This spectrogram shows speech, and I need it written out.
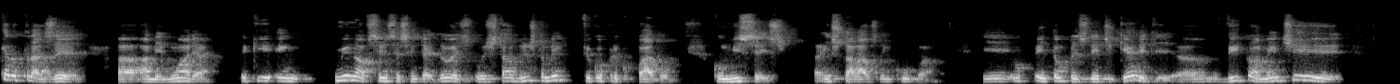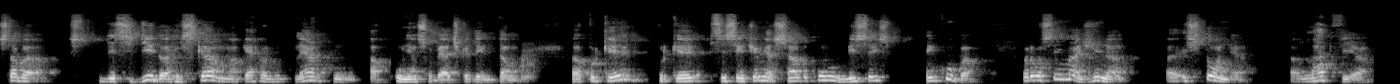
quero trazer uh, a memória de que em 1962 os Estados Unidos também ficou preocupado com mísseis instalados em Cuba. E o então presidente Kennedy virtualmente estava decidido a arriscar uma guerra nuclear com a União Soviética de então. Ah, por quê? Porque se sentia ameaçado com mísseis em Cuba. Agora, você imagina ah, Estônia, ah, Látvia,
